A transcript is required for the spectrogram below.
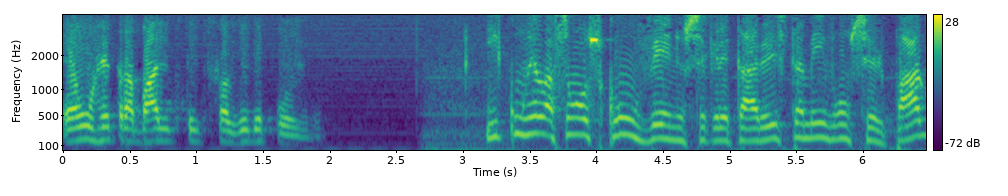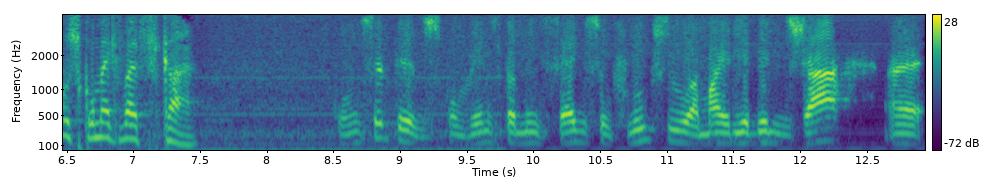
é um retrabalho que tem que fazer depois. Né? E com relação aos convênios, secretário, eles também vão ser pagos? Como é que vai ficar? Com certeza, os convênios também seguem seu fluxo, a maioria deles já é,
